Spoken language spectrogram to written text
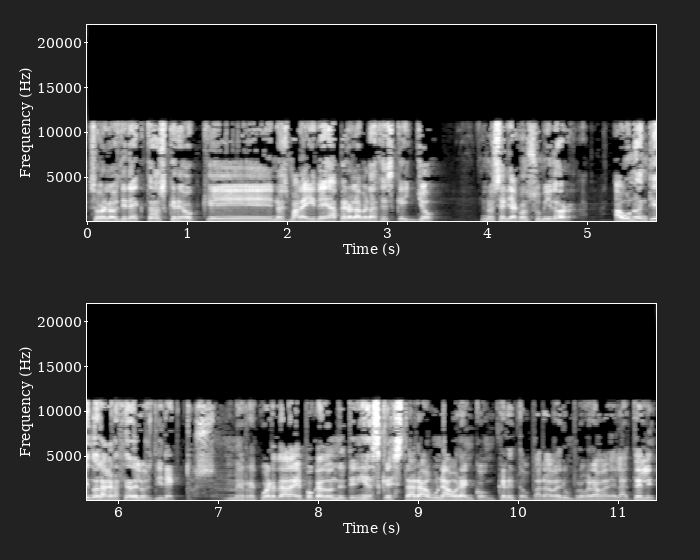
Sobre los directos creo que no es mala idea, pero la verdad es que yo no sería consumidor. Aún no entiendo la gracia de los directos. Me recuerda a la época donde tenías que estar a una hora en concreto para ver un programa de la tele.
